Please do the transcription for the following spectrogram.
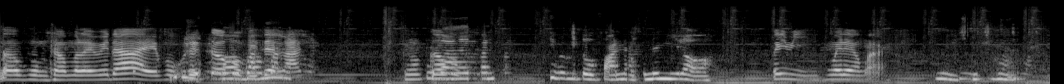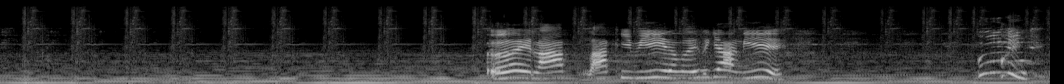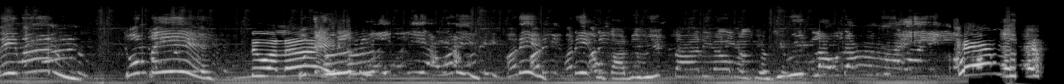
เราผมทำอะไรไม่ได้ ผมทั้งตัวผมมีแต่รัก แล้วกูวางไอ้ฟันที่มันเป็นตัวฟันอะคุณไม่มีหรอไม่มี ไม่ได้เอามา อืมชิบหาย เอ้ยลัดลัดทีวีทำอะไรสักอย่างดีอุ้ยตีมันโจมตีด่วนเลเตะยมายเที่ยวเลยมาดิมาดิโอกาสมีพริบตาเดียวมันเปลี่ยนชีวิตเราได้ เข้ม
